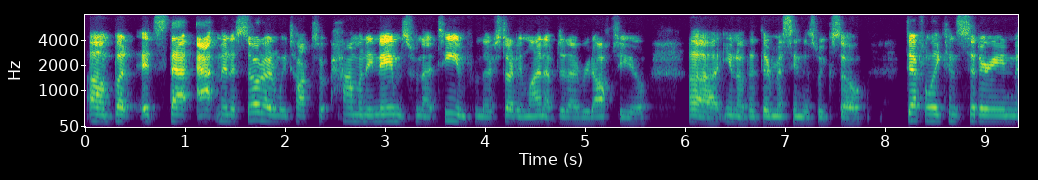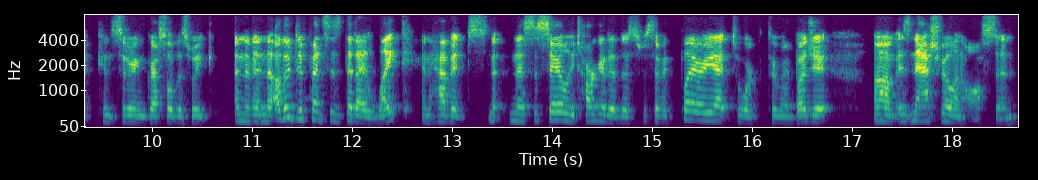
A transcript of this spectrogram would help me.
Um, but it's that at Minnesota, and we talked how many names from that team from their starting lineup did I read off to you? Uh, you know that they're missing this week, so definitely considering considering Gressel this week. And then the other defenses that I like and haven't necessarily targeted a specific player yet to work through my budget um, is Nashville and Austin.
